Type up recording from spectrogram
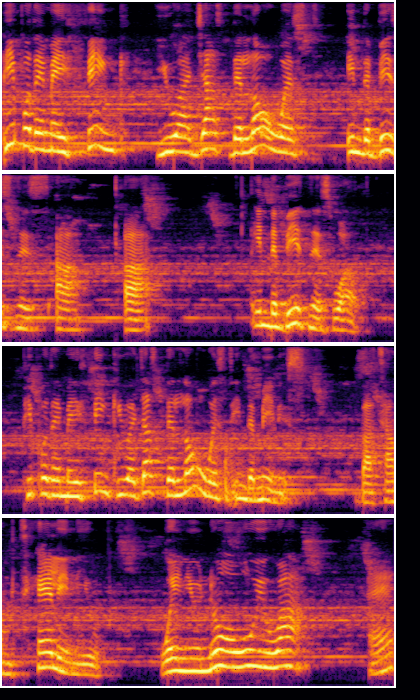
People, they may think you are just the lowest in the business, uh, uh, in the business world. People, they may think you are just the lowest in the ministry. But I'm telling you, when you know who you are, eh,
